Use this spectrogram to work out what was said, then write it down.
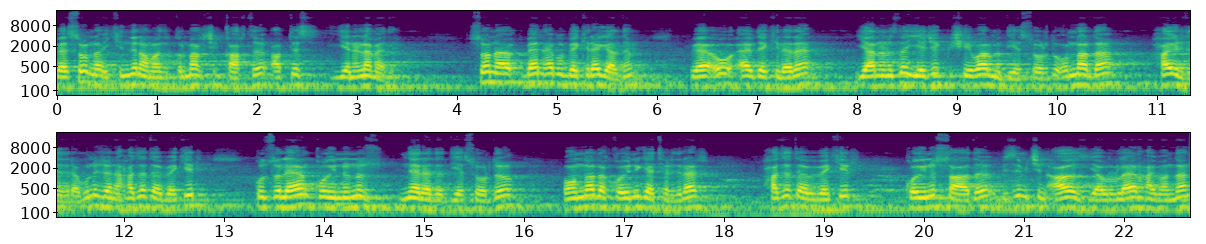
ve sonra ikindi namazı kılmak için kalktı, abdest yenilemedi. Sonra ben Ebu Bekir'e geldim ve o evdekilere yanınızda yiyecek bir şey var mı diye sordu. Onlar da hayır dediler. Bunun üzerine Hazreti Ebubekir kuzulayan koyununuz nerede diye sordu. Onlar da koyunu getirdiler. Hazreti Ebubekir koyunu sağdı. Bizim için ağız yavrulayan hayvandan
